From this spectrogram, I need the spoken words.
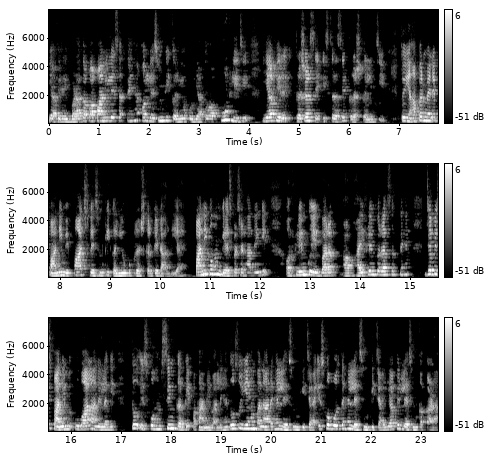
या फिर एक बड़ा कप आप पानी ले सकते हैं और लहसुन की कलियों को या तो आप कूट लीजिए या फिर क्रशर से इस तरह से क्रश कर लीजिए। तो यहाँ पर मैंने पानी में पाँच लहसुन की कलियों को क्रश करके डाल दिया है। पानी को हम गैस पर चढ़ा देंगे और फ्लेम को एक बार आप हाई फ्लेम पर रख सकते हैं। जब इस पानी में उबाल आने लगे तो इसको हम सिम करके पकाने वाले हैं। दोस्तों, ये हम बना रहे हैं लहसुन की चाय। इसको बोलते हैं लहसुन की चाय या फिर लहसुन का काढ़ा।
